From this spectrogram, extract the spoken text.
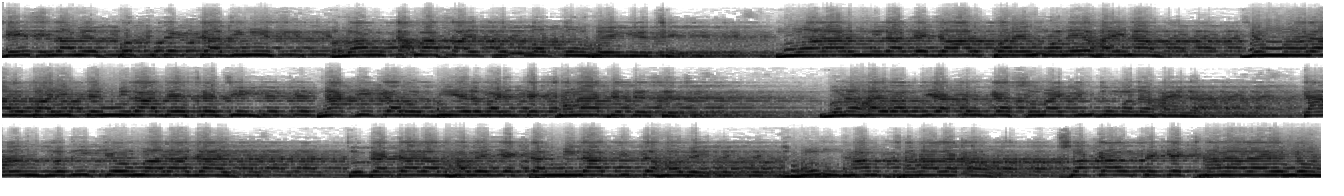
যে ইসলামের প্রত্যেকটা জিনিস রং তামাশায় পরিবর্তন হয়ে গিয়েছে। মরার মিলাদে যাওয়ার পরে মনে হয় না যে মরার বাড়িতে মিলাদে এসেছি, নাকি কারও বিয়ের বাড়িতে খানা খেতে এসেছি। মনে হয় বাবজি এখনকার সময় কিন্তু মনে হয় না। কারণ যদি কেউ মারা যায়, তো বেটারা ভাবে যে একটা মিলাদ দিতে হবে। ধুমধাম খানা লাগাও। সকাল থেকে খানার আয়োজন।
